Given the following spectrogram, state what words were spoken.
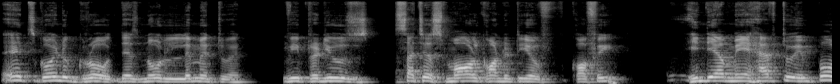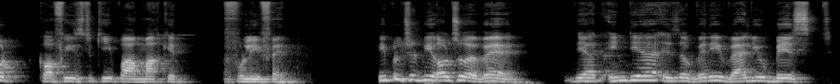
it's going to grow. There's no limit to it. We produce such a small quantity of coffee. India may have to import coffees to keep our market fully fed. People should be also aware that India is a very value based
